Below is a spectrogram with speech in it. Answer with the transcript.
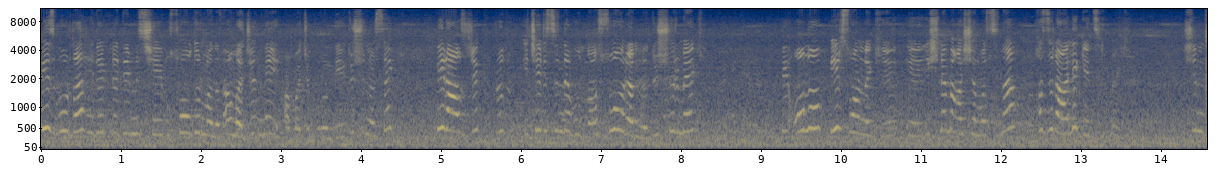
Biz burada hedeflediğimiz şey bu soldurmanın amacı ne amacı bunun diye düşünürsek birazcık içerisinde bulunan su oranını düşürmek ve onu bir sonraki e, işleme aşamasına hazır hale getirmek. Şimdi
